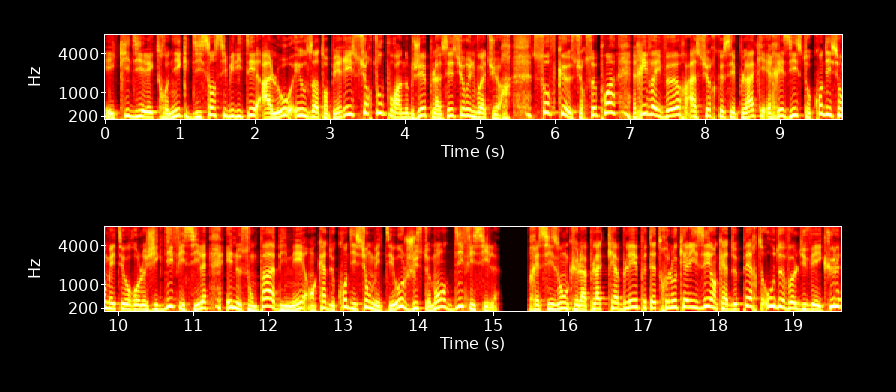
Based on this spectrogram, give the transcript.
et qui dit électronique dit sensibilité à l'eau et aux intempéries, surtout pour un objet placé sur une voiture. Sauf que, sur ce point, Reviver assure que ces plaques résistent aux conditions météorologiques difficiles et ne sont pas abîmées en cas de conditions météo justement difficiles. Précisons que la plaque câblée peut être localisée en cas de perte ou de vol du véhicule,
